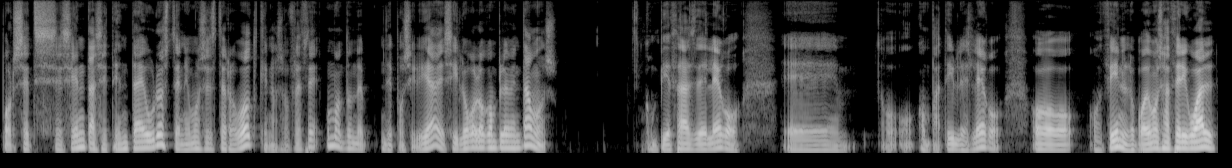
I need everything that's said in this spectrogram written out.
por 60, 70 euros tenemos este robot que nos ofrece un montón de, posibilidades. Y luego lo complementamos con piezas de Lego eh, o, compatibles Lego. O, en fin, lo podemos hacer igual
